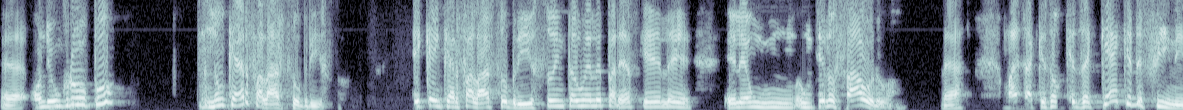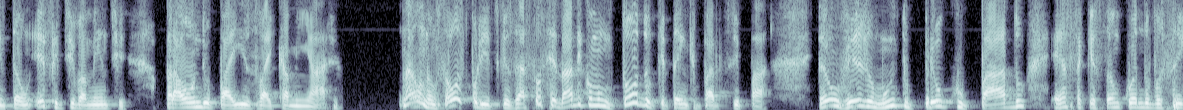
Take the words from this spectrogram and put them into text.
é, onde um grupo não quer falar sobre isso. E quem quer falar sobre isso, então ele parece que ele, ele é um, um dinossauro, né? Mas a questão quer dizer, quem é que define, então, efetivamente, para onde o país vai caminhar? Não, não são os políticos, é a sociedade como um todo que tem que participar. Então, eu vejo muito preocupado essa questão quando você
